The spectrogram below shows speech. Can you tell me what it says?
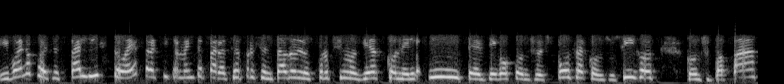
y bueno, pues está listo, ¿eh? Prácticamente para ser presentado en los próximos días con el Inter. Llegó con su esposa, con sus hijos, con su papá.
